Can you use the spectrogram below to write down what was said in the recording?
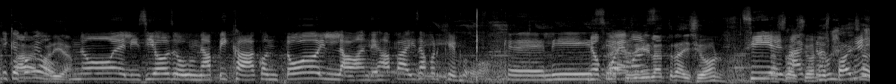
¿Y qué comió? no, delicioso. Una picada con todo y la bandeja paisa porque... ¡Qué delicia! No podemos... seguir la tradición. Sí, Las tradiciones paisas.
